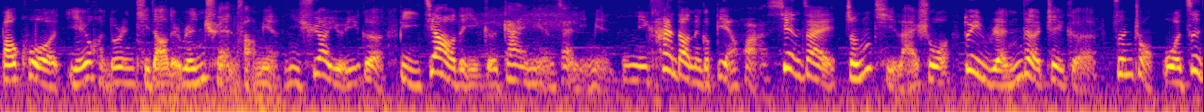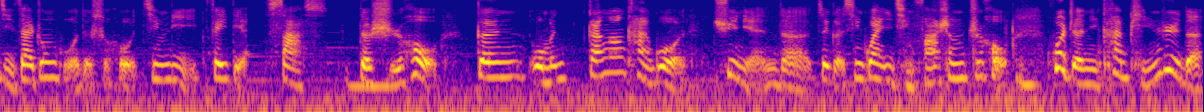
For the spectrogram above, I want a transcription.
包括也有很多人提到的人权方面，你需要有一个比较的一个概念在里面。你看到那个变化，现在。整体来说，对人的这个尊重，我自己在中国的时候经历非典 SARS 的时候，跟我们刚刚看过去年的这个新冠疫情发生之后，或者你看平日的。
